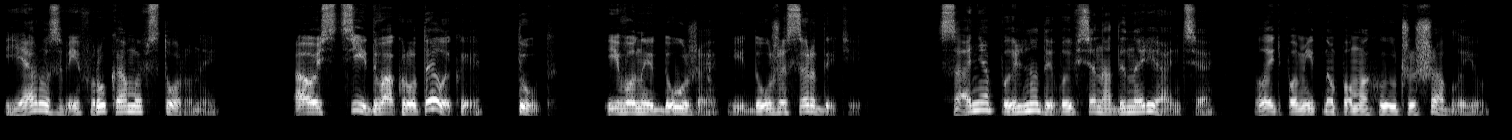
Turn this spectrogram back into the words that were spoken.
Я розвів руками в сторони. А ось ці два крутелики тут, і вони дуже і дуже сердиті. Саня пильно дивився на динаріанця, ледь помітно помахуючи шаблею,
